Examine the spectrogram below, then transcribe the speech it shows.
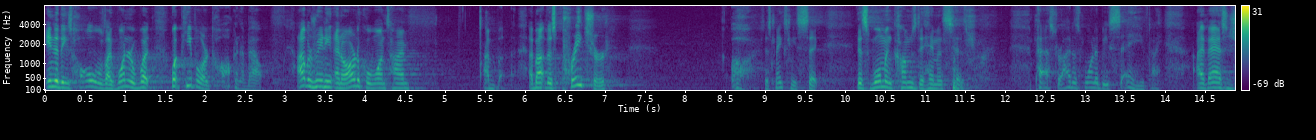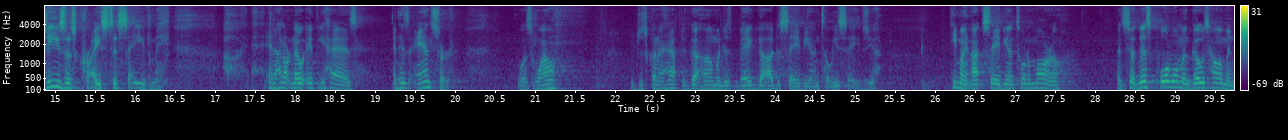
into these holes. I wonder what, what people are talking about. I was reading an article one time about this preacher. Oh, this makes me sick. This woman comes to him and says, Pastor, I just want to be saved. I, I've asked Jesus Christ to save me and I don't know if he has. And his answer was, Well, you're just going to have to go home and just beg God to save you until he saves you. He might not save you until tomorrow. And so this poor woman goes home and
